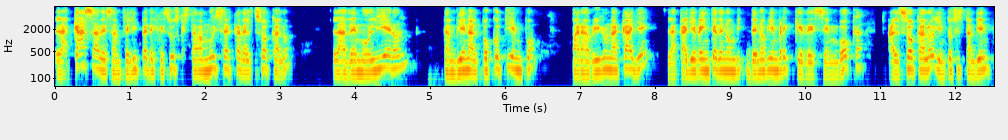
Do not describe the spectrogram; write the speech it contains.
la casa de San Felipe de Jesús, que estaba muy cerca del Zócalo, la demolieron también al poco tiempo para abrir una calle, la calle 20 de, de noviembre, que desemboca al Zócalo y entonces también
